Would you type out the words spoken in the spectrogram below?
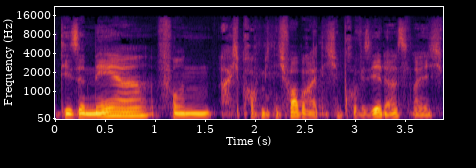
Diese Mehr von, ach, ich brauche mich nicht vorbereiten, ich improvisiere das, weil ich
